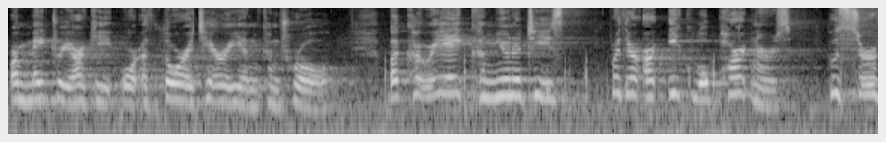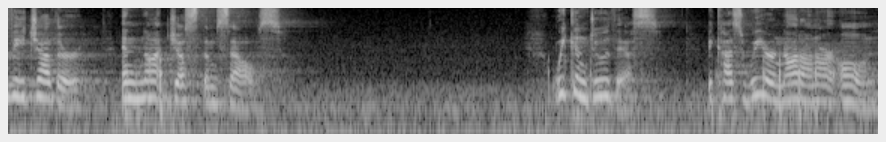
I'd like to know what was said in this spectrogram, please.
or matriarchy or authoritarian control, but create communities where there are equal partners who serve each other and not just themselves. We can do this because we are not on our own.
